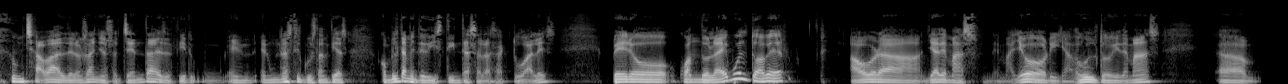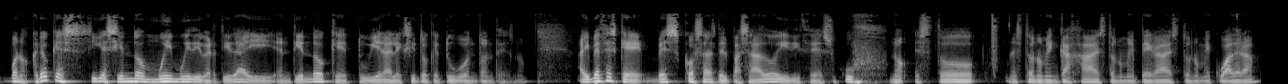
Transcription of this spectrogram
un chaval de los años 80, es decir, en, en, unas circunstancias completamente distintas a las actuales. Pero cuando la he vuelto a ver, ahora ya de más, de mayor y adulto y demás, Ah, bueno, creo que sigue siendo muy, muy divertida y entiendo que tuviera el éxito que tuvo entonces, ¿no? Hay veces que ves cosas del pasado y dices, uff, no, esto, esto no me encaja, esto no me pega, esto no me cuadra.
